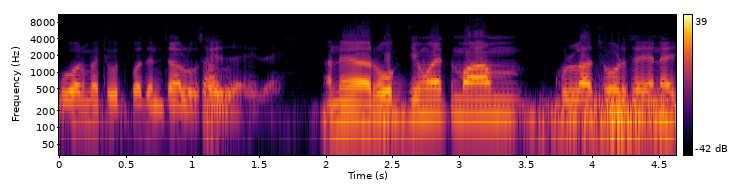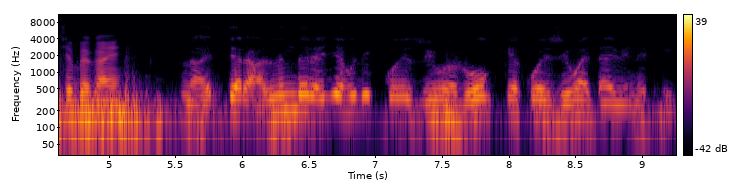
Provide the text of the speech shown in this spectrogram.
ગુવારમાંથી ઉત્પાદન ચાલુ થઈ જાય. અને રોગ જીવાતમાં આમ ખુલ્લા છોડ છે એના હિસાબે કાંઈ? ના અત્યારે હાલની અંદર હજી સુધી કોઈ જીવ રોગ કે કોઈ જીવાત આવી નથી.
